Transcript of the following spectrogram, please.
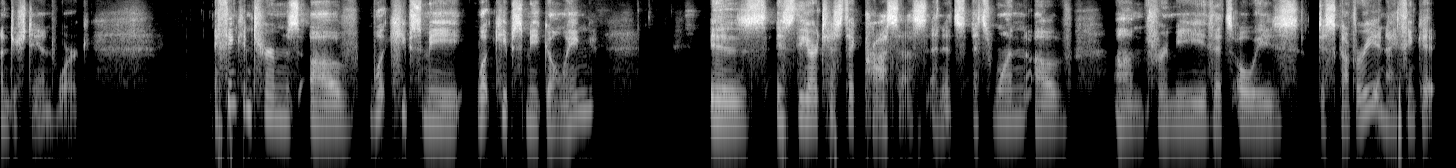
understand work I think in terms of what keeps me what keeps me going is is the artistic process, and it's it's one of um, for me that's always discovery, and I think it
